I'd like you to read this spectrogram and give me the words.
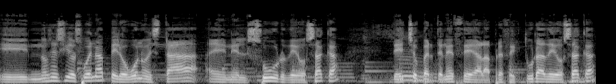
Eh, no sé si os suena, pero bueno, está en el sur de Osaka. De hecho, Mm. pertenece a la prefectura de Osaka.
